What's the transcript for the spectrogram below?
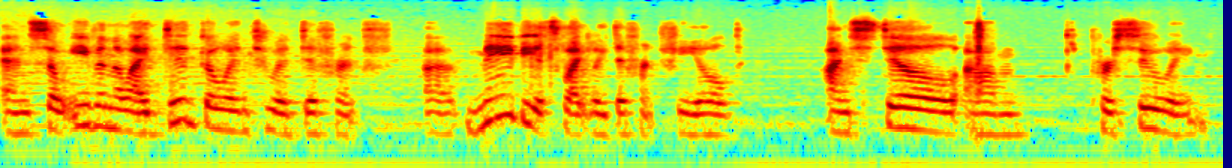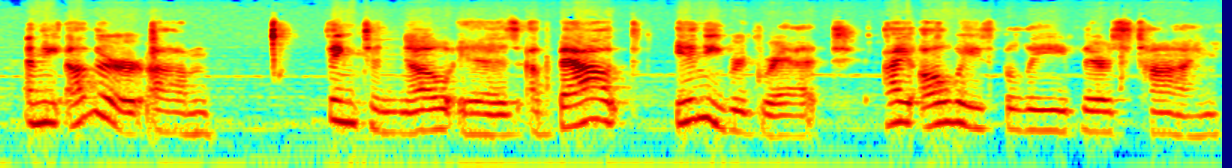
And so, even though I did go into a different, uh, maybe a slightly different field, I'm still um, pursuing. And the other um, thing to know is about any regret, I always believe there's time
